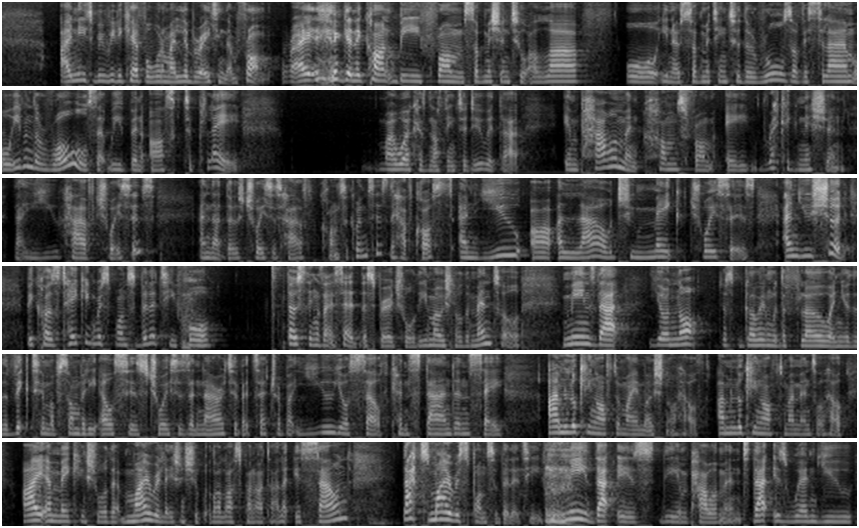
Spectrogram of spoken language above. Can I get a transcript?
I need to be really careful what am I liberating them from, right? Again, it can't be from submission to Allah or you know submitting to the rules of Islam or even the roles that we've been asked to play my work has nothing to do with that. Empowerment comes from a recognition that you have choices and that those choices have consequences, they have costs, and you are allowed to make choices. And you should, because taking responsibility for those things I said, the spiritual, the emotional, the mental, means that you're not just going with the flow and you're the victim of somebody else's choices and narrative, etc. But you yourself can stand and say, I'm looking after my emotional health. I'm looking after my mental health. I am making sure that my relationship with Allah subhanahu wa ta'ala is sound. That's my responsibility. For me, that is the empowerment. That is when you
